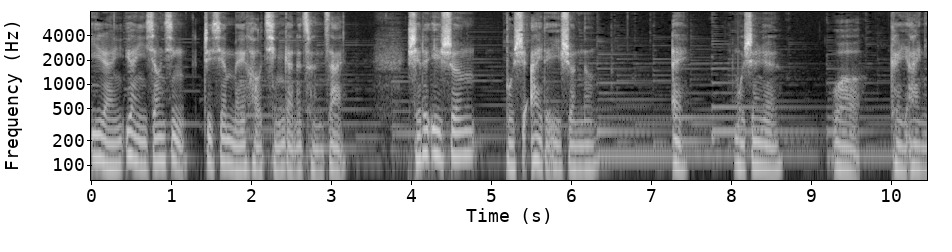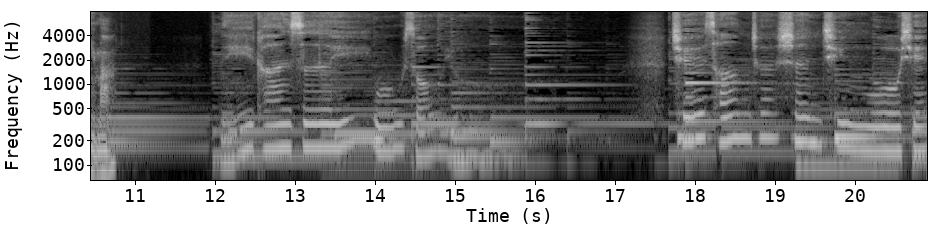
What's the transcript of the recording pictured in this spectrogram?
依然愿意相信这些美好情感的存在，谁的一生不是爱的一生呢？哎，陌生人，我可以爱你吗？你看似一无所有，却藏着深情无限。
